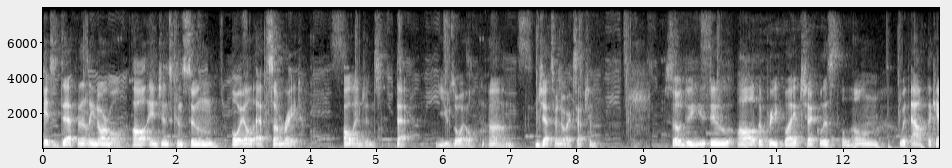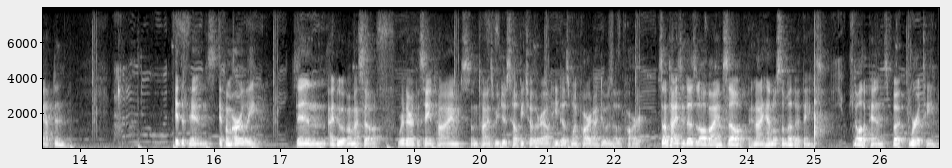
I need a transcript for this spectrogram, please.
It's definitely normal. All engines consume oil at some rate. All engines that use oil. Um, jets are no exception. So do you do all the pre-flight checklists alone without the captain? It depends. If I'm early, then I do it by myself. We're there at the same time. Sometimes we just help each other out. He does one part, I do another part. Sometimes he does it all by himself and I handle some other things. It all depends, but we're a team.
